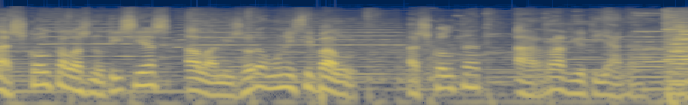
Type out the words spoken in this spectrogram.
Escolta les notícies a l'emissora municipal. Escolta't a Ràdio Tiana.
